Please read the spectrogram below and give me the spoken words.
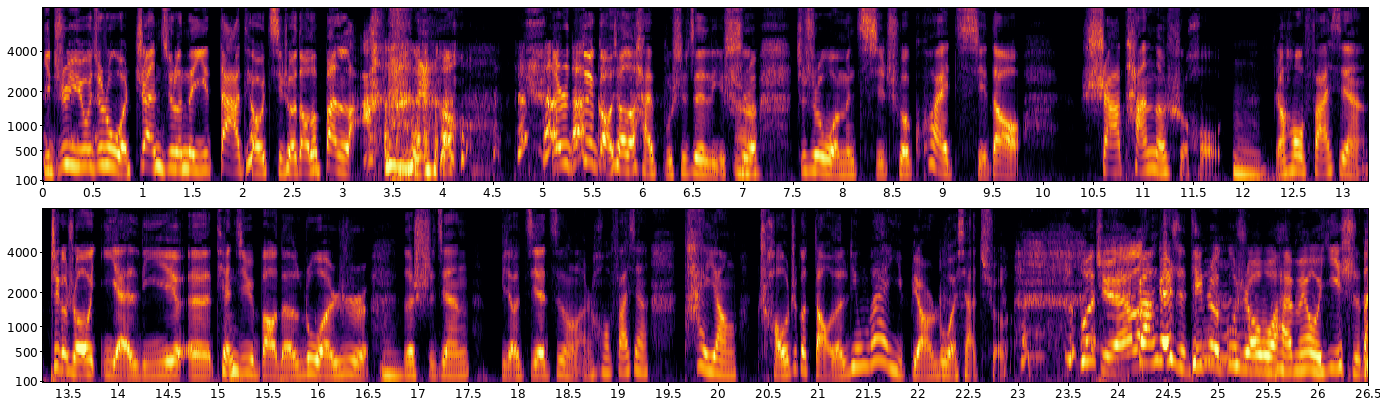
以至于就是我占据了那一大条骑车道的半拉。然后，但是最搞笑的还不是这里，是就是我们骑车快骑到沙滩的时候，嗯，然后发现这个时候也离呃天气预报的落日的时间。比较接近了，然后发现太阳朝这个岛的另外一边落下去了，我 绝了！刚开始听这个故事，我还没有意识到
